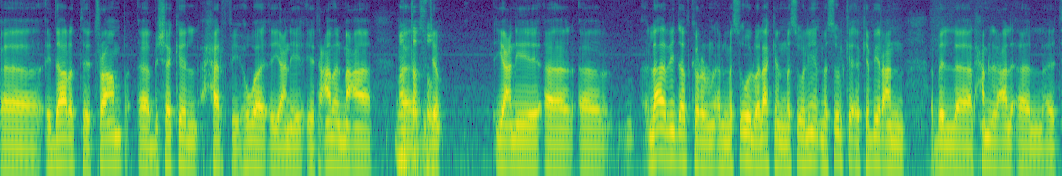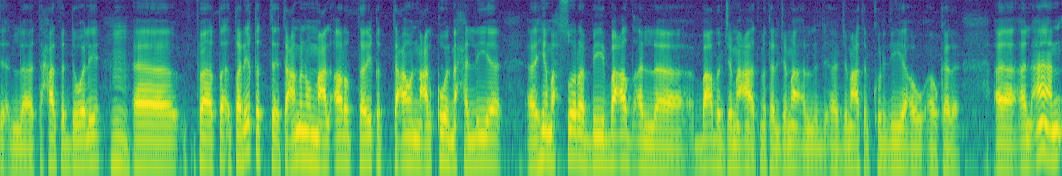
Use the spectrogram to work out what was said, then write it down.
لإدارة ترامب بشكل حرفي هو يعني يتعامل مع من تقصد؟ يعني لا أريد أذكر المسؤول ولكن مسؤولين مسؤول كبير عن بالحملة التحالف الدولي. فطريقة تعاملهم مع الأرض طريقة التعاون مع القوى المحلية هي محصورة ببعض بعض الجماعات مثل الجماعات الكردية أو أو كذا. الآن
